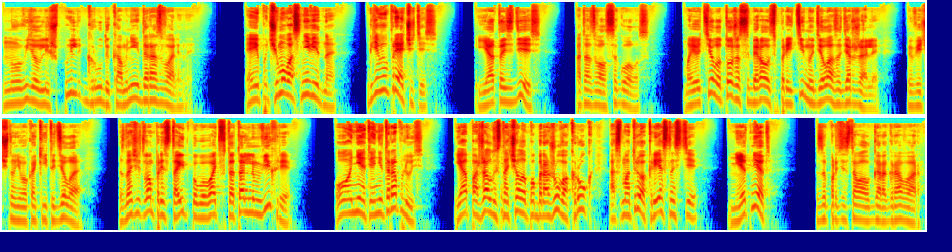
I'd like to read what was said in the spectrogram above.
Но увидел лишь пыль, груды камней до развалины. «Эй, почему вас не видно? Где вы прячетесь?» «Я-то здесь», — отозвался голос. «Мое тело тоже собиралось прийти, но дела задержали. Вечно у него какие-то дела. Значит, вам предстоит побывать в тотальном вихре?» «О, нет, я не тороплюсь. Я, пожалуй, сначала поброжу вокруг, осмотрю окрестности». «Нет-нет», — запротестовал Гарагравар.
